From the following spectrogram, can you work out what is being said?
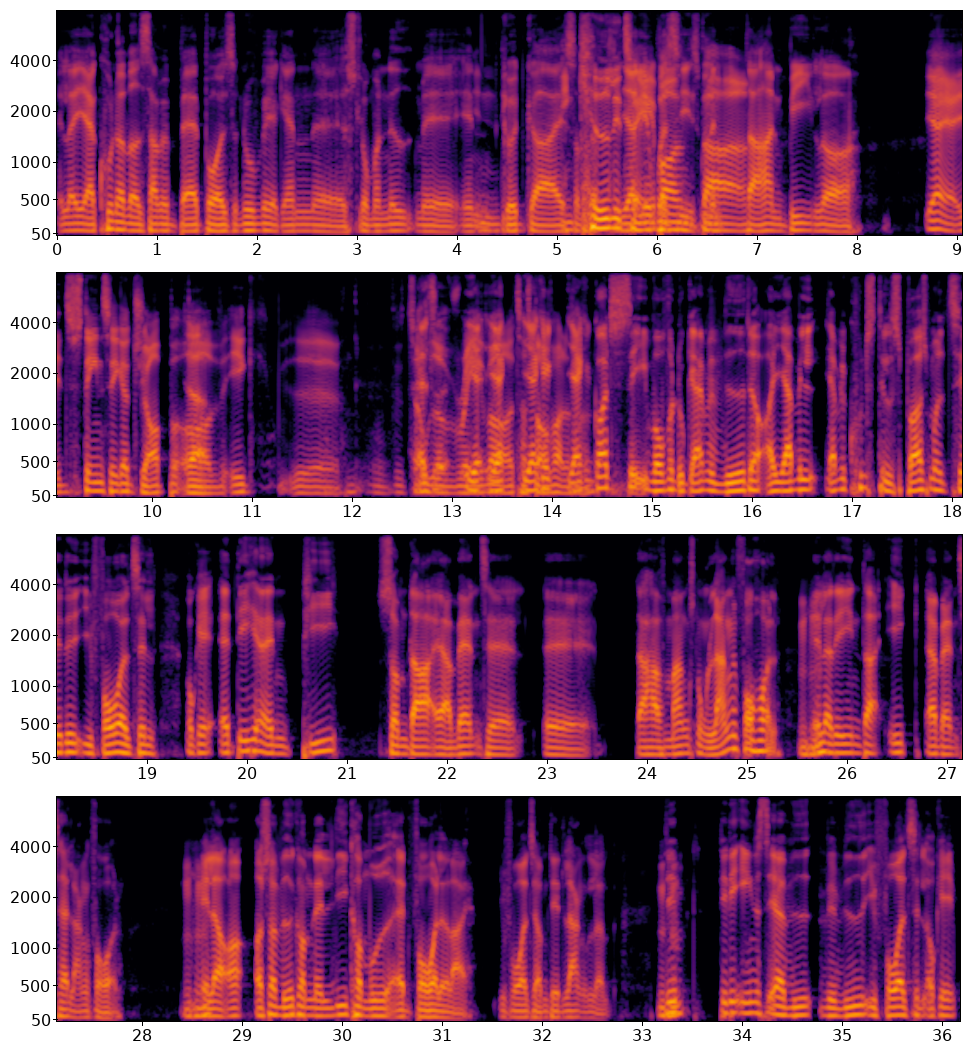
Eller jeg kun har været sammen med bad boys, og nu vil jeg gerne øh, slå mig ned med en, en good guy. En som kedelig taber, ja, præcis, der... Men, der har en bil og... Ja, ja, et stensikkert job, Ja. og ikke øh, tage altså, ud og rave jeg, og tage jeg, stoffer. kan, jeg kan godt se, hvorfor du gerne vil vide det, og jeg vil, jeg vil kun stille spørgsmål til det i forhold til, okay, er det her en pige, som der er vant til, øh, der har haft mange sådan nogle lange forhold, Mhm. mm. eller er det en, der ikke er vant til at have lange forhold? Mhm. Mm. Eller, og, og så er vedkommende lige kommet ud af et forhold eller ej, i forhold til, om det er et langt eller... Mhm. Det, det er det eneste, jeg ved, vil vide i forhold til, okay,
